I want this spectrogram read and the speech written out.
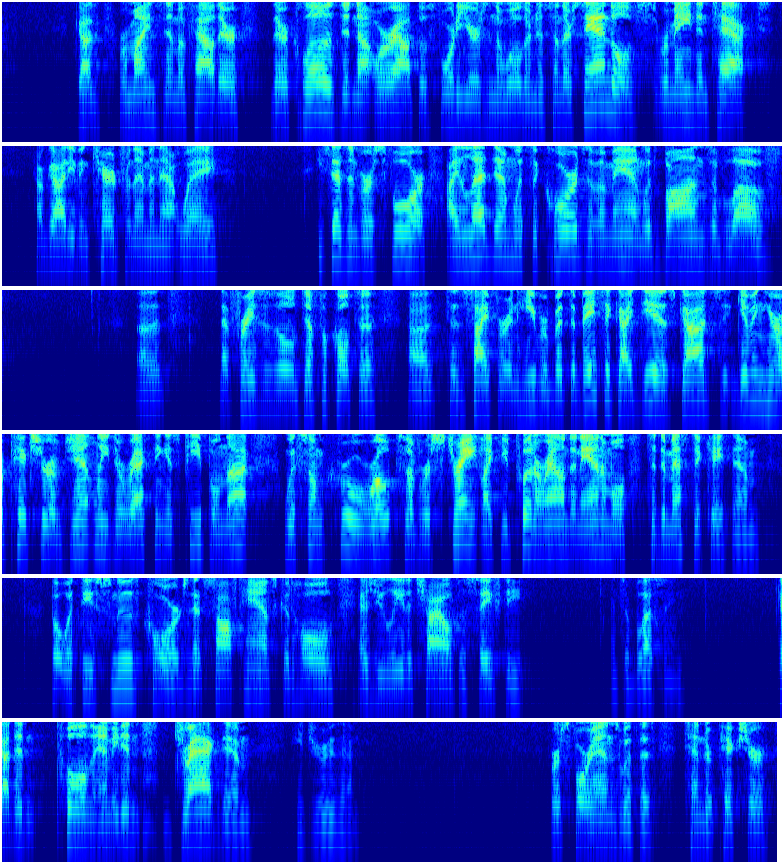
God reminds them of how their, their clothes did not wear out those 40 years in the wilderness, and their sandals remained intact. How God even cared for them in that way. He says in verse 4 I led them with the cords of a man, with bonds of love. Uh, that phrase is a little difficult to, uh, to decipher in Hebrew, but the basic idea is God's giving here a picture of gently directing his people, not with some cruel ropes of restraint like you'd put around an animal to domesticate them, but with these smooth cords that soft hands could hold as you lead a child to safety and to blessing. God didn't pull them, He didn't drag them, He drew them. Verse 4 ends with a tender picture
